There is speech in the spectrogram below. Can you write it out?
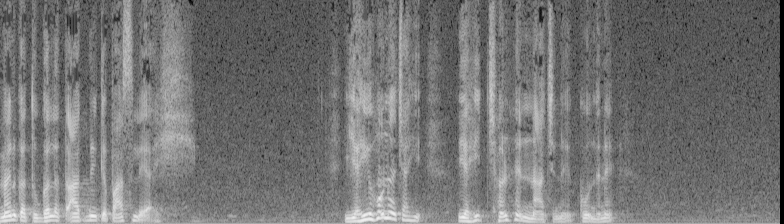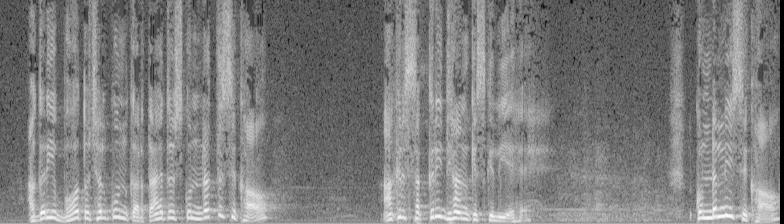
मैंने कहा, तू गलत आदमी के पास ले आई। यही होना चाहिए। यही क्षण है नाचने, कूदने। अगर ये बहुत उछल कूद करता है तो इसको नृत्य सिखाओ। आखिर सक्रिय ध्यान किसके लिए है? कुंडली सिखाओ।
